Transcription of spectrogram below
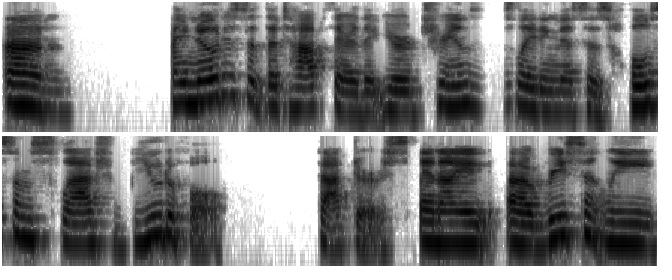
Um, I noticed at the top there that you're translating this as wholesome slash beautiful factors. And I uh, recently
